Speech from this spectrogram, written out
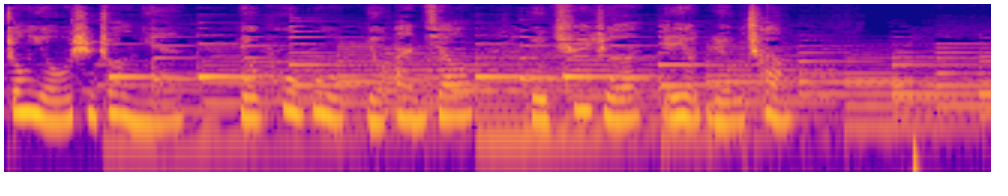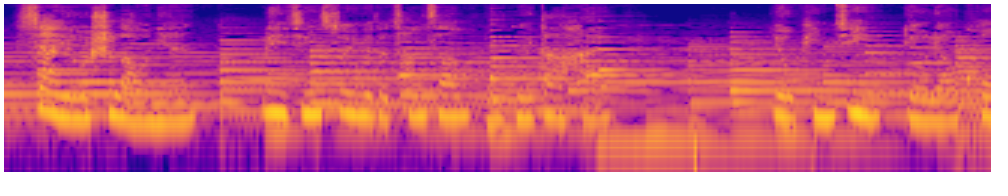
中游是壮年，有瀑布，有暗礁，有曲折，也有流畅；下游是老年，历经岁月的沧桑，回归大海，有平静，有辽阔，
